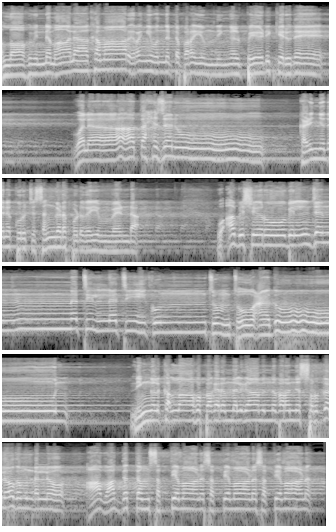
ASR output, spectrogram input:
അള്ളാഹുവിന്റെ മാലാഖമാർ ഇറങ്ങി വന്നിട്ട് പറയും നിങ്ങൾ പേടിക്കരുതേ. വലാതഹസനൂ കഴിഞ്ഞതിനെക്കുറിച്ച് സങ്കടപ്പെടുകയും വേണ്ട. നിങ്ങൾക്ക് അള്ളാഹു പകരം നൽകാമെന്ന് പറഞ്ഞ സ്വർഗലോകമുണ്ടല്ലോ ആ വാഗ്ദത്തം സത്യമാണ് സത്യമാണ് സത്യമാണ്.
